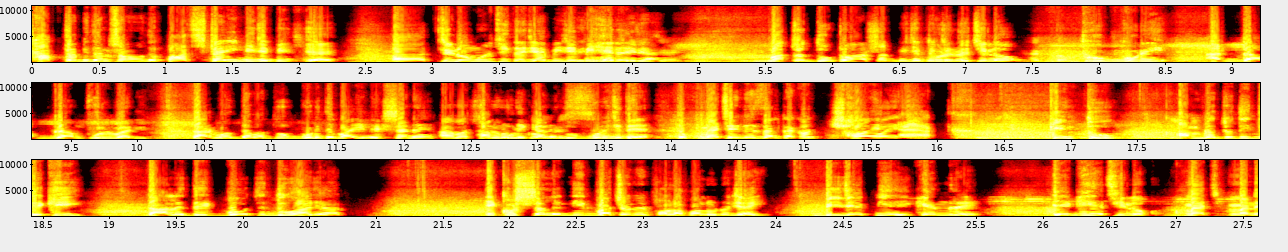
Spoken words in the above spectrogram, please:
সাতটা বিধানসভার মধ্যে পাঁচটাই বিজেপি তৃণমূল জিতে যায় বিজেপি হেরে যায়। মাত্র দুটো আসন বিজেপি জিতেছিল ধূপগুড়ি আর ডাবগ্রাম ফুলবাড়ি। তার মধ্যে আবার ধূপগুড়িতে বাই ইলেকশনে আবার সাম্প্রতিককালে ধূপগুড়ি জিতে যায়। তো ম্যাচের রেজাল্ট এখন ছয় এক। কিন্তু আমরা যদি দেখি তাহলে দেখব যে দু হাজার একুশ সালের নির্বাচনের ফলাফল অনুযায়ী বিজেপি এই কেন্দ্রে এগিয়ে ছিল ম্যাচ মানে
